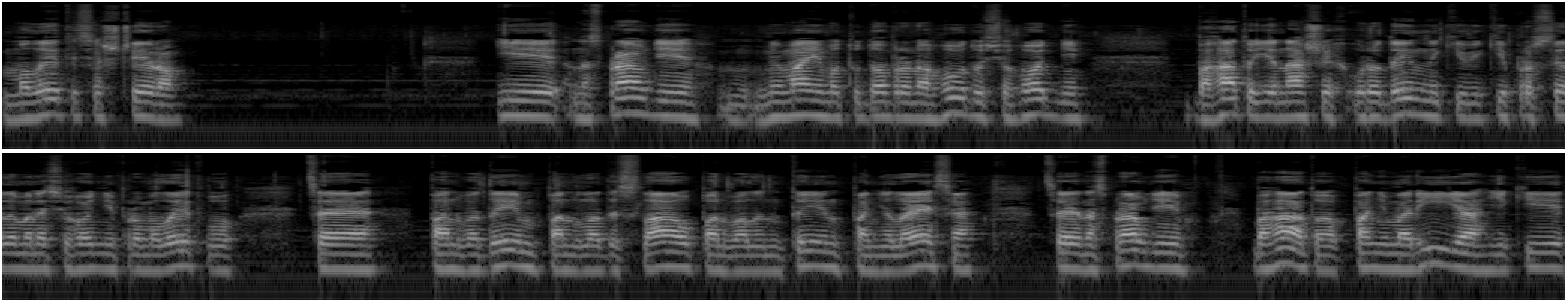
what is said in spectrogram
молитися щиро. І насправді ми маємо ту добру нагоду сьогодні. Багато є наших уродинників, які просили мене сьогодні про молитву. Це пан Вадим, пан Владислав, пан Валентин, пані Леся. Це насправді багато. Пані Марія, які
